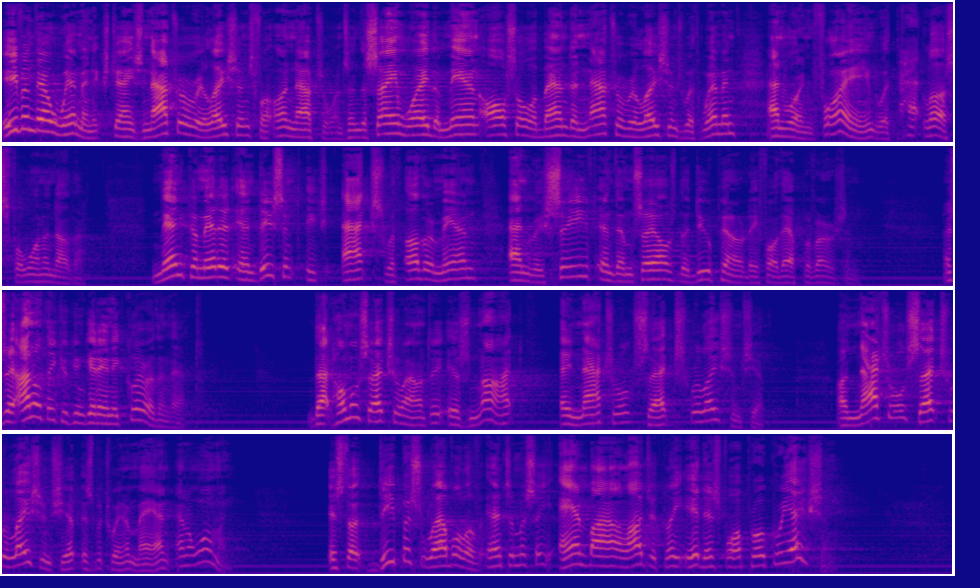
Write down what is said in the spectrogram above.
Even their women exchanged natural relations for unnatural ones. In the same way, the men also abandoned natural relations with women and were inflamed with lust for one another. Men committed indecent acts with other men and received in themselves the due penalty for their perversion. I say, I don't think you can get any clearer than that. That homosexuality is not a natural sex relationship. A natural sex relationship is between a man and a woman. It's the deepest level of intimacy, and biologically, it is for procreation.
